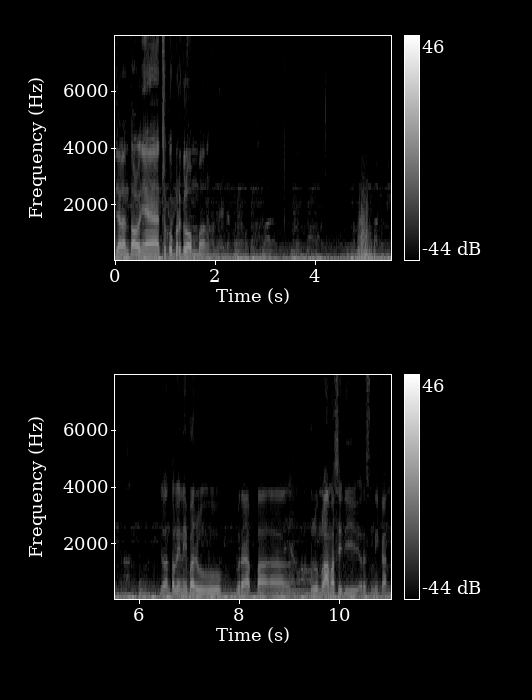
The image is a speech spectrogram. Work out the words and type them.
Jalan tolnya cukup bergelombang. Jalan tol ini baru berapa belum lama sih diresmikan.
